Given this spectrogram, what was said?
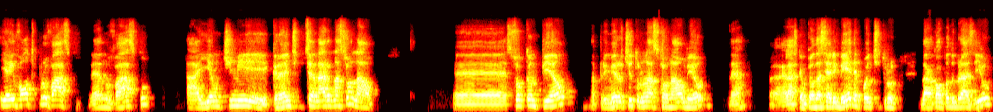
e aí volto para o Vasco. Né? No Vasco, aí é um time grande do cenário nacional. É, sou campeão, no primeiro título nacional meu, né? Aliás, campeão da Série B, depois título da Copa do Brasil.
